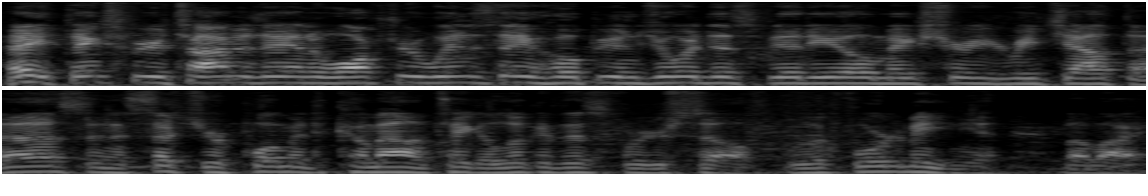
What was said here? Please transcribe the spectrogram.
Hey, thanks for your time today on the Walkthrough Wednesday. Hope you enjoyed this video. Make sure you reach out to us and set your appointment to come out and take a look at this for yourself. We look forward to meeting you. Bye-bye.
